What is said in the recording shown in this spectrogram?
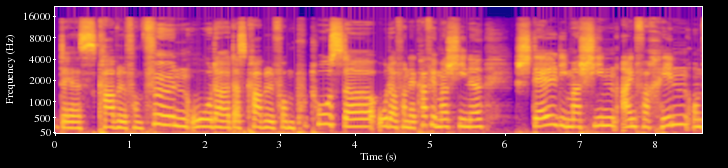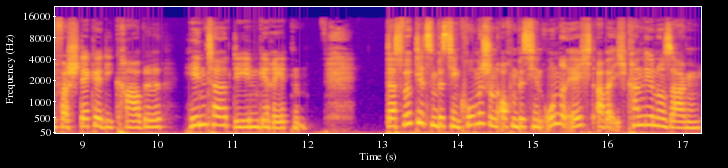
das Kabel vom Föhn oder das Kabel vom Toaster oder von der Kaffeemaschine. Stell die Maschinen einfach hin und verstecke die Kabel hinter den Geräten. Das wirkt jetzt ein bisschen komisch und auch ein bisschen unrecht, aber ich kann dir nur sagen,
